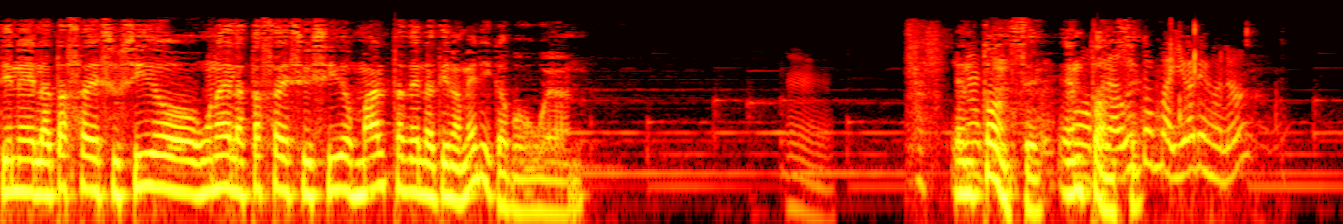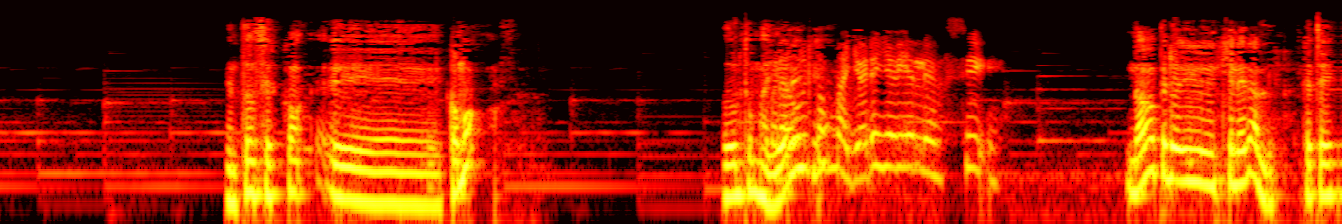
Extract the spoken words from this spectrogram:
tiene la tasa de suicidio, una de las tasas de suicidios más altas de Latinoamérica, pues, weón. mm. Imagínate, Entonces, como para entonces. adultos mayores, ¿o no? Entonces, ¿cómo? Eh, ¿cómo? ¿Adultos Para mayores? adultos qué? mayores yo había leído, sí. No, pero en general, ¿cachai?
